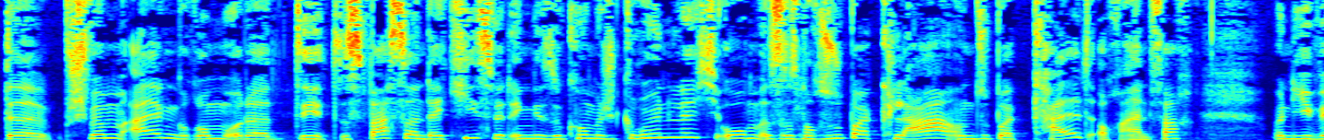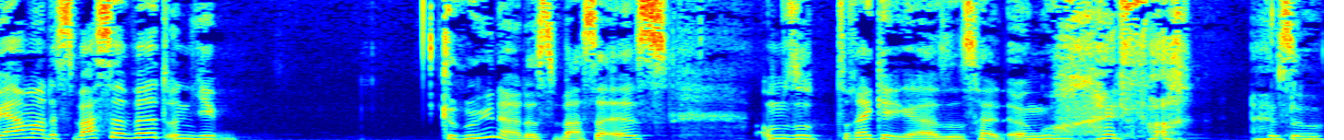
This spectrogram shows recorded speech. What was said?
da schwimmen Algen rum oder die, das Wasser und der Kies wird irgendwie so komisch grünlich, oben ist es noch super klar und super kalt auch einfach. Und je wärmer das Wasser wird und je grüner das Wasser ist, umso dreckiger ist es halt irgendwo einfach. Also,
